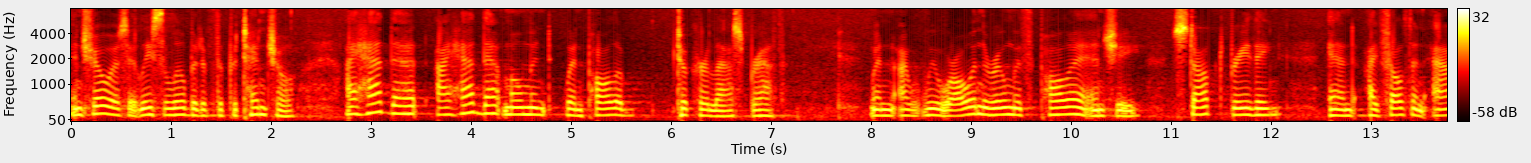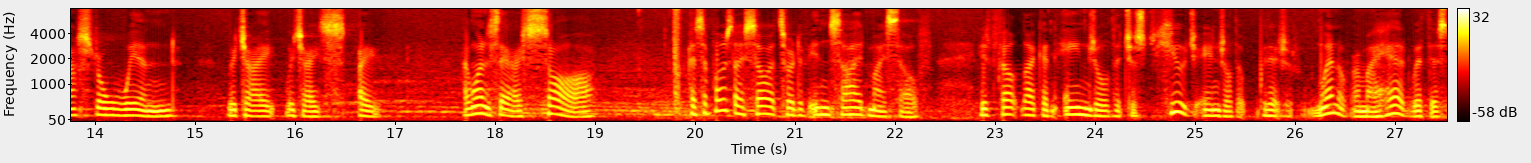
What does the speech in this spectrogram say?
and show us at least a little bit of the potential I had that. I had that moment when Paula took her last breath. When I, we were all in the room with Paula, and she stopped breathing, and I felt an astral wind, which I, which I, I, I want to say I saw. I suppose I saw it sort of inside myself. It felt like an angel that just huge angel that, that just went over my head with this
